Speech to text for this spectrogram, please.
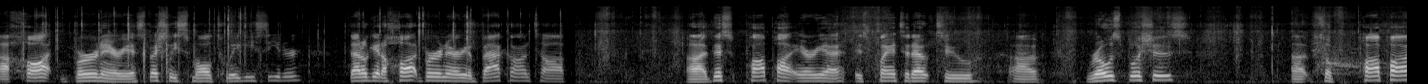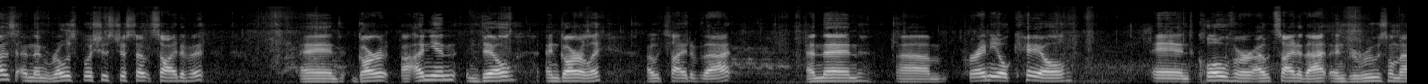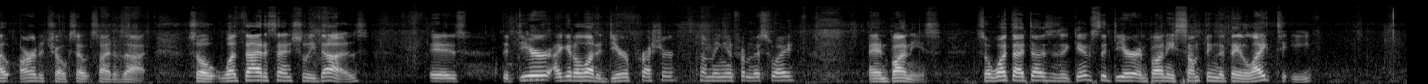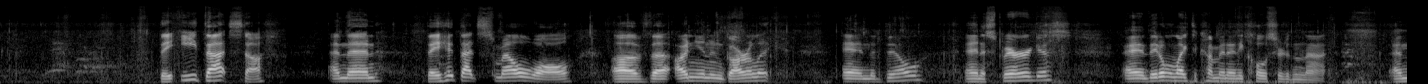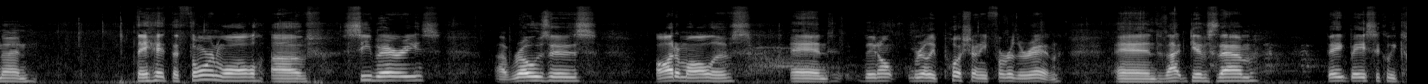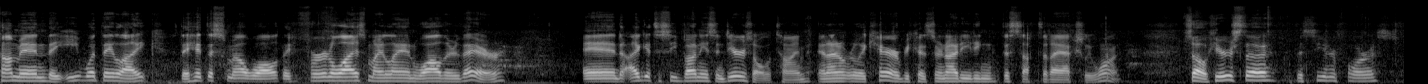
a hot burn area, especially small twiggy cedar. That'll get a hot burn area back on top. Uh, this pawpaw area is planted out to uh, rose bushes, uh, so pawpaws and then rose bushes just outside of it, and gar uh, onion and dill and garlic outside of that, and then um, perennial kale and clover outside of that, and Jerusalem out artichokes outside of that. So what that essentially does is the deer, I get a lot of deer pressure coming in from this way, and bunnies. So what that does is it gives the deer and bunnies something that they like to eat. They eat that stuff, and then they hit that smell wall of the onion and garlic and the dill and asparagus, and they don't like to come in any closer than that. And then they hit the thorn wall of sea berries, uh, roses, autumn olives, and they don't really push any further in. And that gives them, they basically come in, they eat what they like, they hit the smell wall, they fertilize my land while they're there, and I get to see bunnies and deers all the time, and I don't really care because they're not eating the stuff that I actually want. So here's the, the cedar forest.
